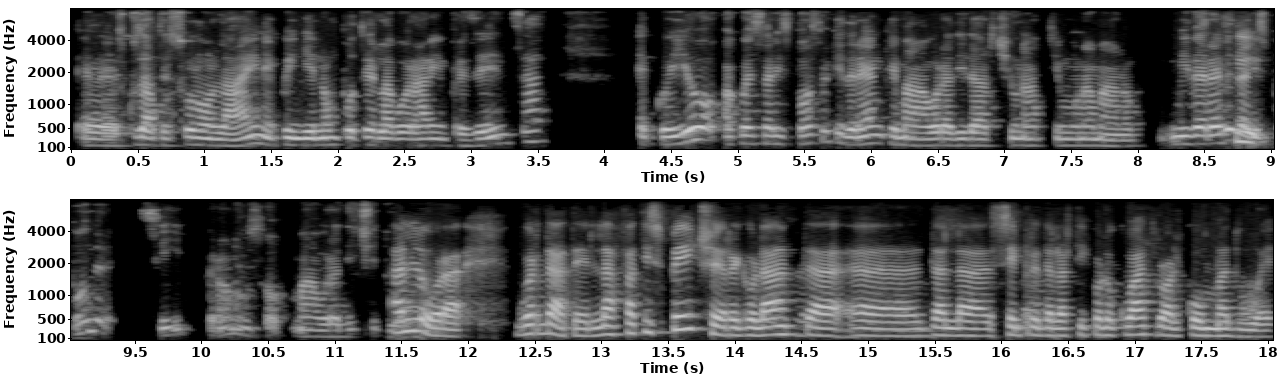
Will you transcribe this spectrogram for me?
eh, scusate, solo online e quindi non poter lavorare in presenza? Ecco, io a questa risposta chiederei anche Maura di darci un attimo una mano. Mi verrebbe sì. da rispondere sì, però non so, Maura, dici tu. Allora, guardate, la fattispecie è regolata eh, dalla, sempre dall'articolo 4 al comma 2.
